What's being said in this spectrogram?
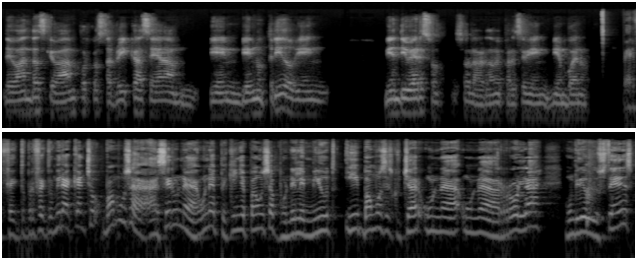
de, bandas que van por Costa Rica sea bien, bien nutrido, bien, bien diverso. Eso la verdad me parece bien, bien bueno. Perfecto, perfecto. Mira, Cancho, vamos a hacer una, una, pequeña pausa, ponerle mute y vamos a escuchar una, una rola, un video de ustedes.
